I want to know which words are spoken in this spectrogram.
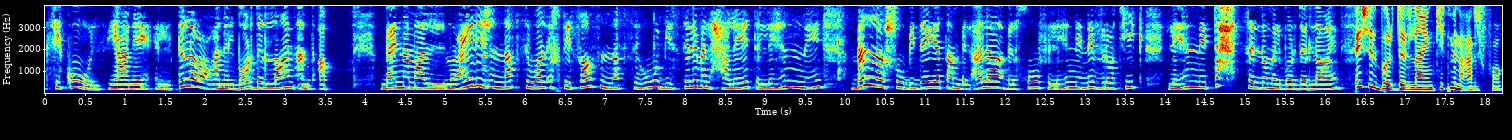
psychose يعني اللي طلعوا عن ال borderline and up. بينما المعالج النفسي والاختصاص النفسي هو بيستلم الحالات اللي هن بلشوا بداية بالقلق بالخوف اللي هن névrotique اللي هن تحت سلم ال borderline إيش ال borderline كيف بنعرفه؟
